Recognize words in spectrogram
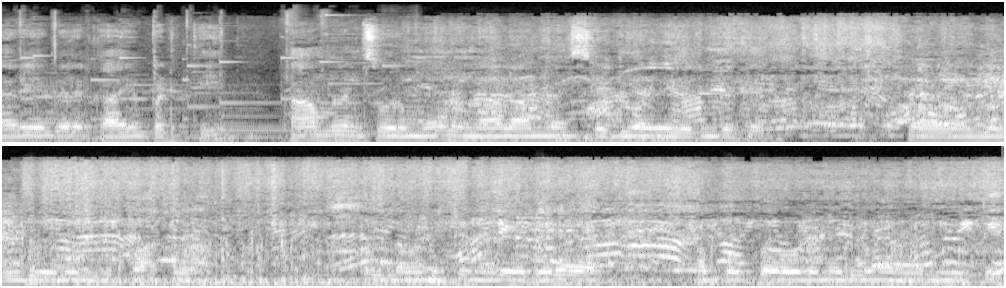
நிறைய பேரை காயப்படுத்தி ஆம்புலன்ஸ் ஒரு மூணு நாலு ஆம்புலன்ஸ் ரெடியாகவே இருந்தது. ஸோ இந்த வீடியோவில் நீங்கள் பார்க்கலாம். அதில் வந்துட்டு நிறைய பேரை அப்பப்போ உடனடியாக வந்துட்டு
